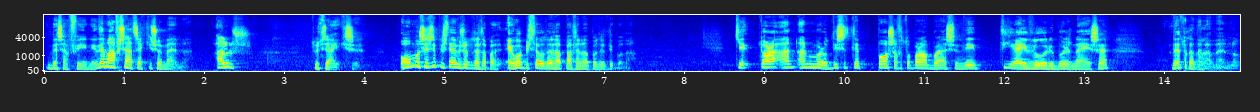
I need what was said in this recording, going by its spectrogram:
δεν αφήνει, δεν με άφησε να τσακίσω εμένα. Άλλους τους τσάκισε. Όμως εσύ πιστεύεις ότι δεν θα πάθει. Εγώ πιστεύω ότι δεν θα πάθαινα ποτέ τίποτα. Και τώρα αν, αν με ρωτήσετε πώς αυτό το πράγμα μπορεί να συμβεί, τι γαϊδούρι μπορείς να είσαι, δεν το καταλαβαίνω.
